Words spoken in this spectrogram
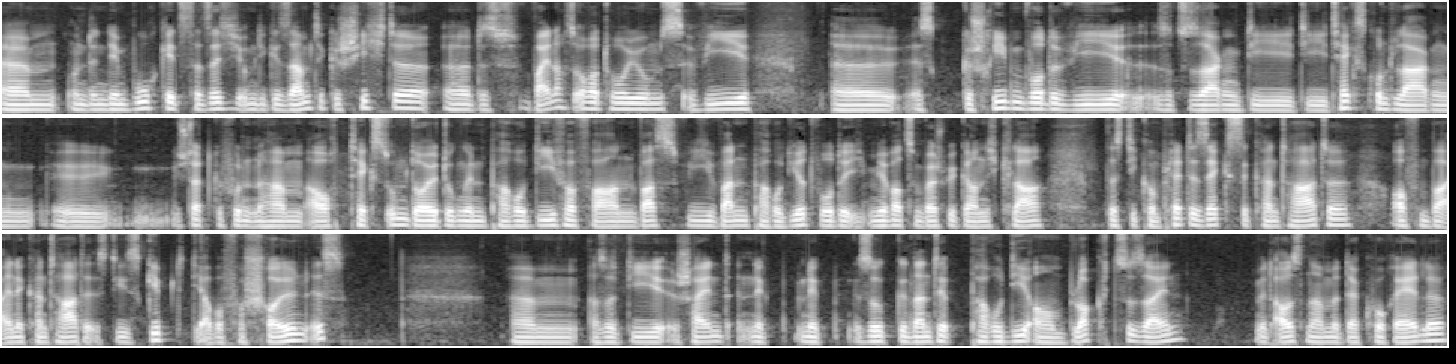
Ähm, und in dem Buch geht es tatsächlich um die gesamte Geschichte äh, des Weihnachtsoratoriums, wie äh, es geschrieben wurde, wie sozusagen die, die Textgrundlagen äh, stattgefunden haben, auch Textumdeutungen, Parodieverfahren, was wie wann parodiert wurde. Ich, mir war zum Beispiel gar nicht klar, dass die komplette sechste Kantate offenbar eine Kantate ist, die es gibt, die aber verschollen ist. Ähm, also die scheint eine, eine sogenannte Parodie en bloc zu sein, mit Ausnahme der Choräle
